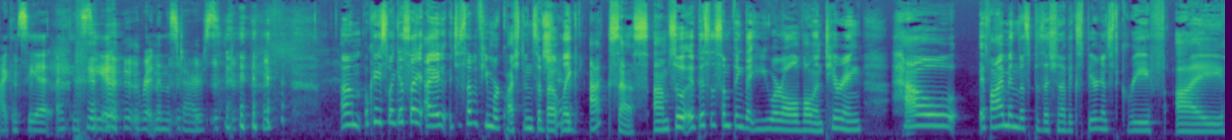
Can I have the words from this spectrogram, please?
i can see it i can see it written in the stars Um, okay, so I guess I, I just have a few more questions about Sure. like access. Um, so if this is something that you are all volunteering, how if I'm in this position, I've experienced grief, I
